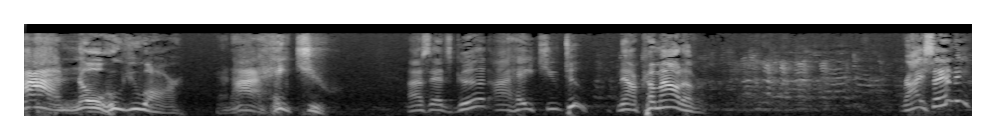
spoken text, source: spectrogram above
I know who you are and I hate you. I said, It's good. I hate you too. Now come out of her. Right, Sandy?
